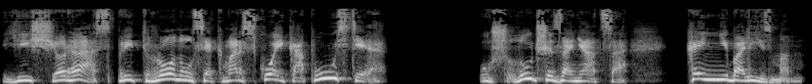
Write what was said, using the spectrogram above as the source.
еще раз притронулся к морской капусте, уж лучше заняться каннибализмом».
